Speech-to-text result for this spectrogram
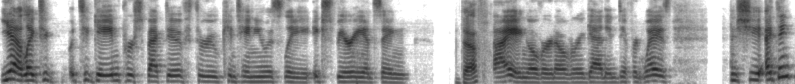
yeah, like to to gain perspective through continuously experiencing death dying over and over again in different ways. And she, I think,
